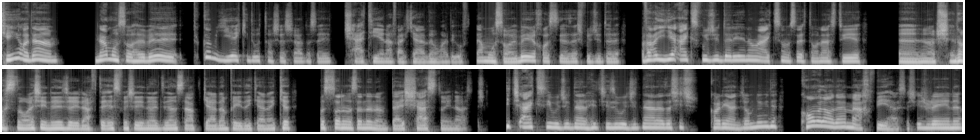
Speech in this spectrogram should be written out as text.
که این آدم نه مصاحبه فکر یک دو تا شاید مثلا چتی نفر کرده اومده گفت. نه مصاحبه خاصی ازش وجود داره. فقط یه عکس وجود داره نام عکس مثلا احتمال است توی شناسنامهش اینه جایی رفته اسمش اینا دیدن ثبت کردن پیدا کردن که سال مثلا نمی‌دونم ده 60 و اینا هستش. هیچ عکسی وجود نداره هیچ چیزی وجود نداره ازش هیچ کاری انجام نمیده. کاملا آدم مخفی هستش. عین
